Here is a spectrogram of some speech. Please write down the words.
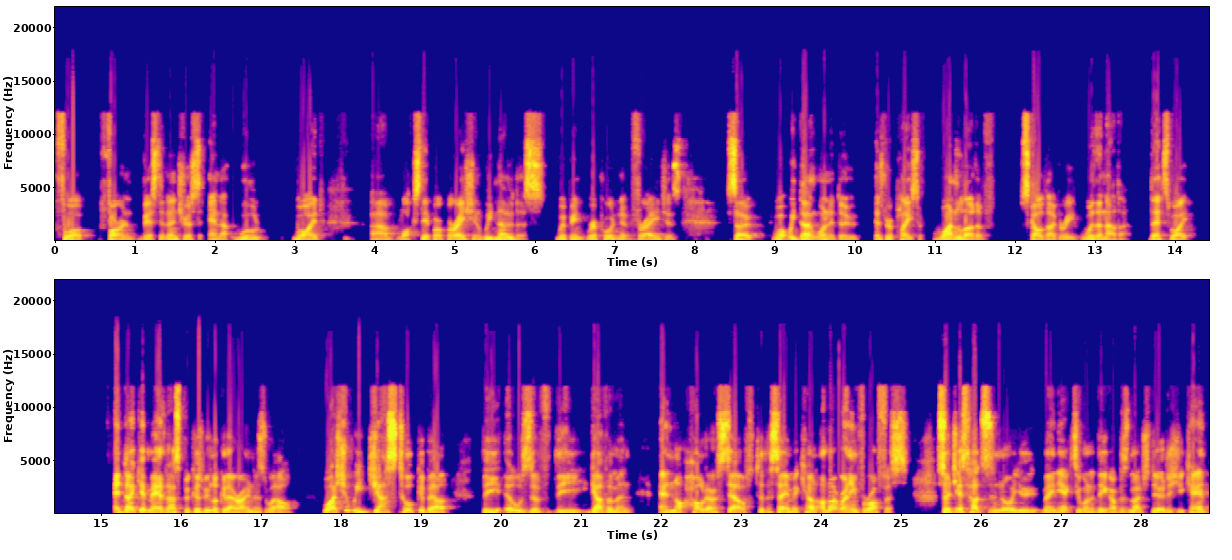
for foreign vested interests and a worldwide um, lockstep operation. We know this. We've been reporting it for ages. So what we don't want to do is replace one lot of skullduggery with another. That's why. And don't get mad at us because we look at our own as well. Why should we just talk about the ills of the government and not hold ourselves to the same account? I'm not running for office. So, Jess Hudson, and all you maniacs who want to dig up as much dirt as you can,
